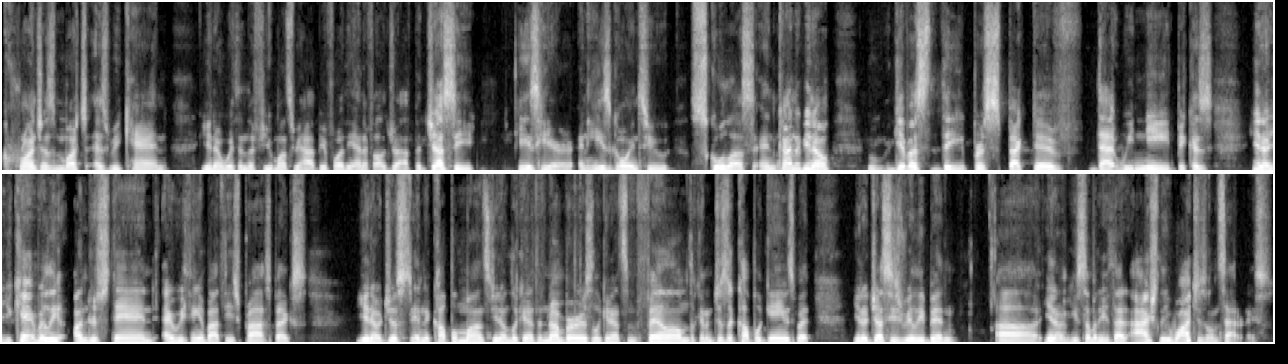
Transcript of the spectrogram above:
crunch as much as we can, you know, within the few months we have before the NFL draft. But Jesse, he's here and he's going to school us and kind of, you know, give us the perspective that we need because, you know, you can't really understand everything about these prospects you know, just in a couple months, you know, looking at the numbers, looking at some film, looking at just a couple games. But, you know, Jesse's really been, uh, you know, he's somebody that actually watches on Saturdays.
